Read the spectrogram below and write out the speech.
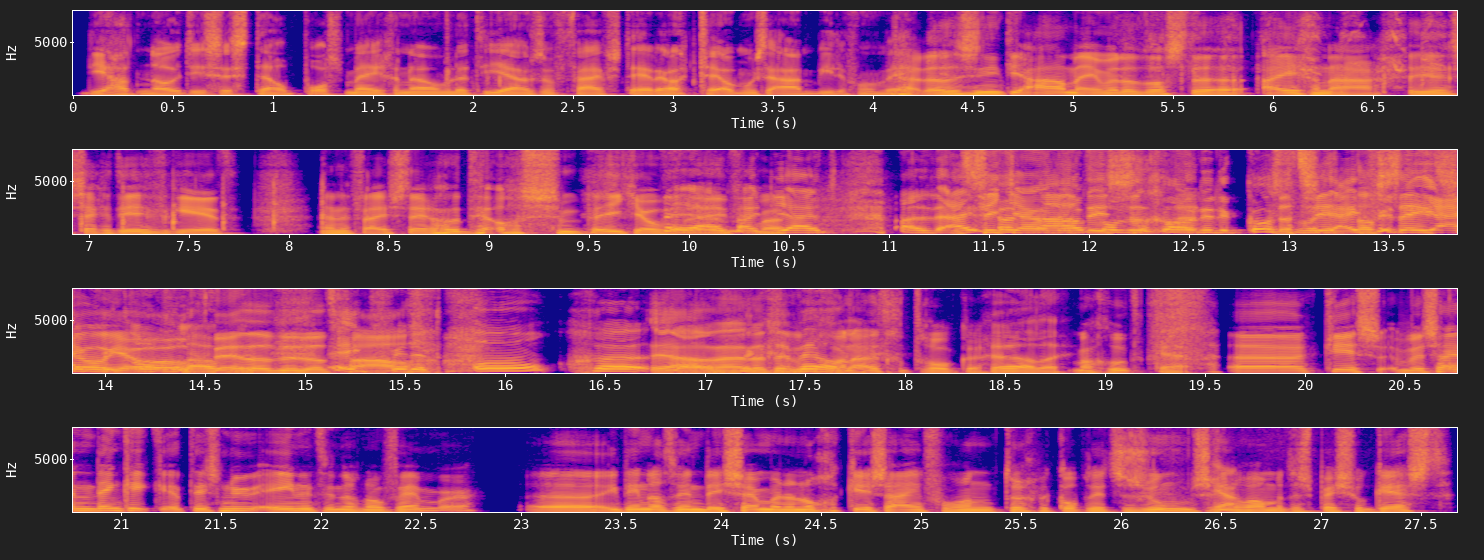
die had nooit in zijn stelpost meegenomen dat hij jou zo'n vijf sterren hotel moest aanbieden voor een week. Ja, dat is niet die aannemer, dat was de eigenaar. Je zegt het weer verkeerd. En een vijf sterren hotel is een beetje maakt maar uit. Aan het eind zit van jou- dat is- komt het gewoon in de kosten. dat zit ik nog steeds ik zo in je hoofd, hè, dat, dat Ik verhaal. vind het ongelooflijk. ja, nou, dat hebben we gewoon uitgetrokken. Geweldig. Maar goed. Ja. Eh, Chris, we zijn denk ik, het is nu 21 november. Eh, ik denk dat we in december er nog een keer zijn voor een terugblik op dit seizoen. Misschien Ja. nog wel met een special guest.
